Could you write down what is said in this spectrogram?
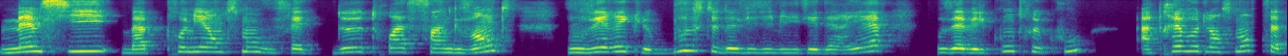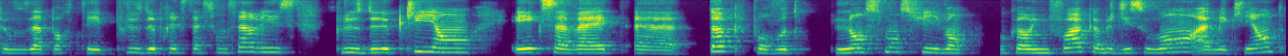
même si, bah, premier lancement, vous faites 2, 3, 5 ventes, vous verrez que le boost de visibilité derrière, vous avez le contre-coup. Après votre lancement, ça peut vous apporter plus de prestations de services, plus de clients et que ça va être euh, top pour votre lancement suivant. Encore une fois, comme je dis souvent à mes clientes,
